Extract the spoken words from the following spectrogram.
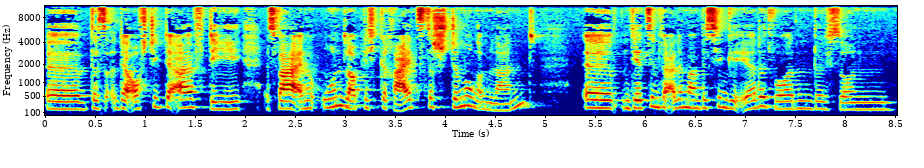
äh, das, der Aufstieg der AfD. Es war eine unglaublich gereizte Stimmung im Land. Äh, und jetzt sind wir alle mal ein bisschen geerdet worden durch so ein,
